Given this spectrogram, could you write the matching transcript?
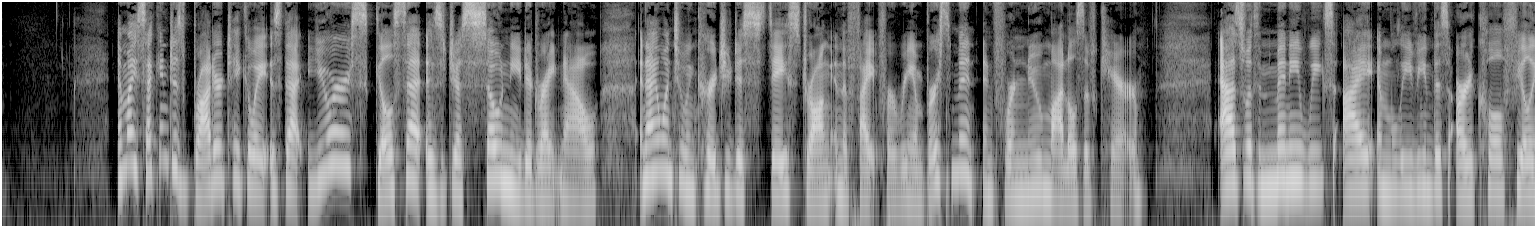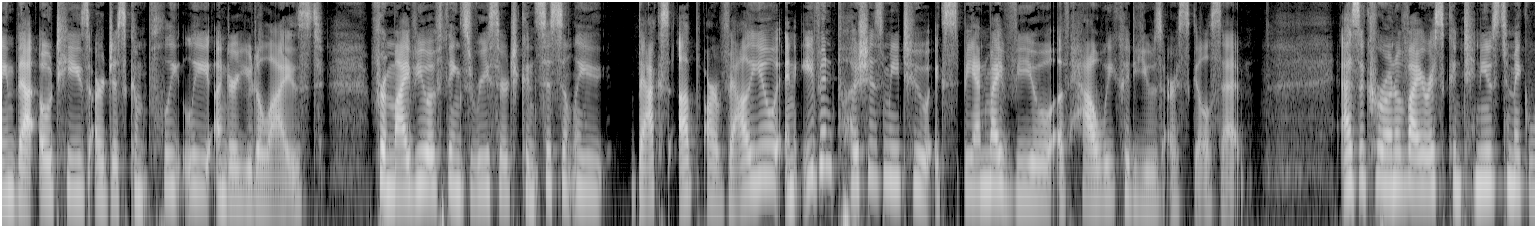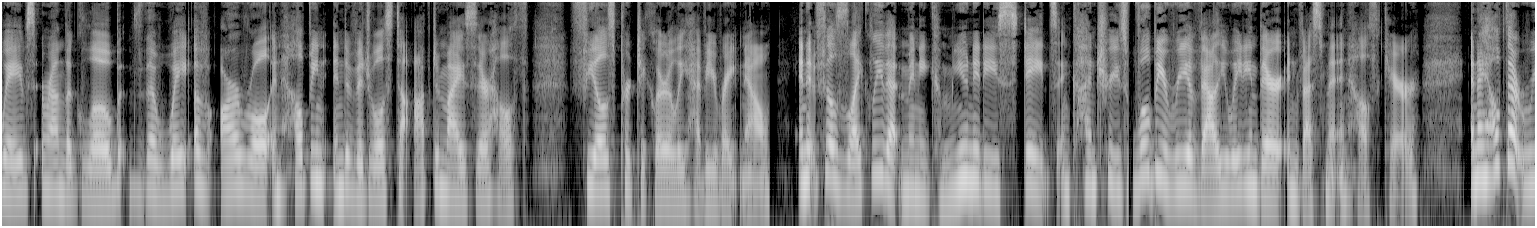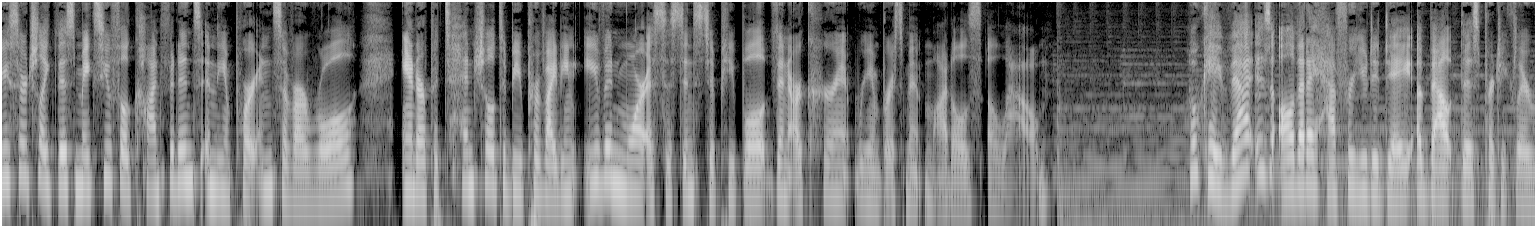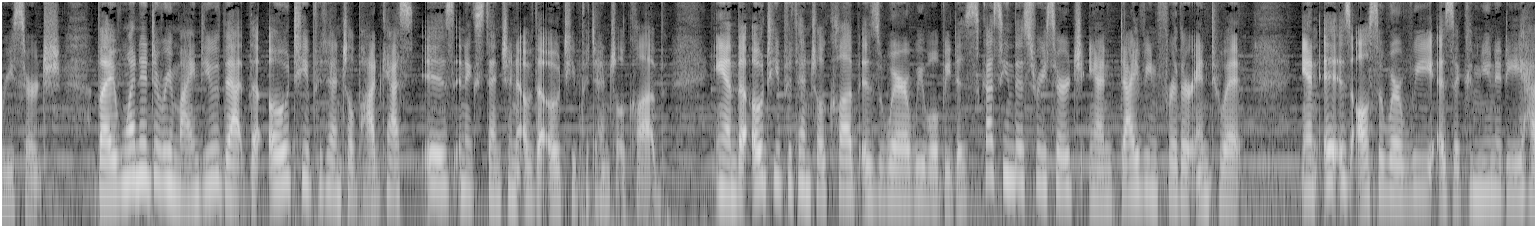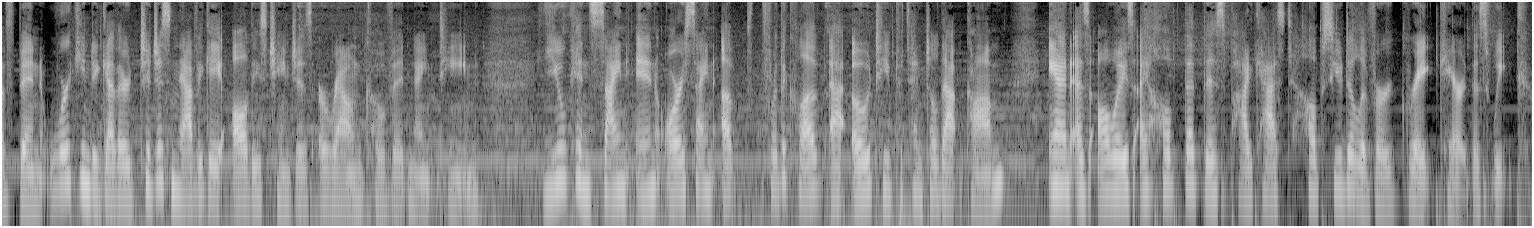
And my second, just broader takeaway is that your skill set is just so needed right now. And I want to encourage you to stay strong in the fight for reimbursement and for new models of care. As with many weeks, I am leaving this article feeling that OTs are just completely underutilized. From my view of things, research consistently backs up our value and even pushes me to expand my view of how we could use our skill set. As the coronavirus continues to make waves around the globe, the weight of our role in helping individuals to optimize their health feels particularly heavy right now. And it feels likely that many communities, states, and countries will be reevaluating their investment in healthcare. And I hope that research like this makes you feel confidence in the importance of our role and our potential to be providing even more assistance to people than our current reimbursement models allow. Okay, that is all that I have for you today about this particular research. But I wanted to remind you that the OT Potential podcast is an extension of the OT Potential Club. And the OT Potential Club is where we will be discussing this research and diving further into it. And it is also where we as a community have been working together to just navigate all these changes around COVID 19. You can sign in or sign up for the club at otpotential.com. And as always, I hope that this podcast helps you deliver great care this week.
